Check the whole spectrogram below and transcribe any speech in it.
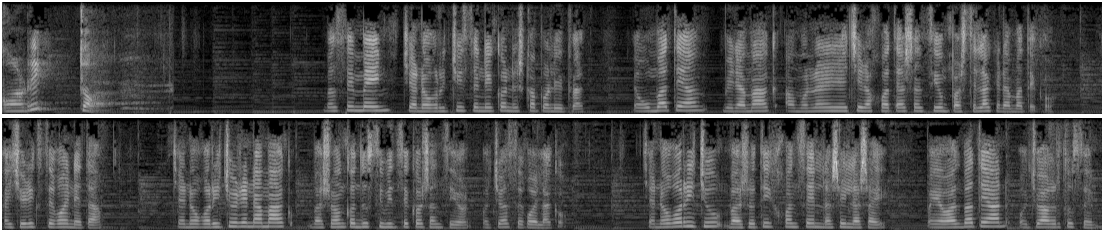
gorri, txo. Bazen behin, txanogritxu izeneko neska polit bat. Egun batean, bere amak amonaren etxera joatea esan zion pastelak eramateko. Gaixorik zegoen eta. Txanogorritxuren amak basoan konduzibitzeko esan zion, otxoa zegoelako. Txanogorritxu basotik joan zen lasai-lasai, baina bat batean otxoa agertu zen.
